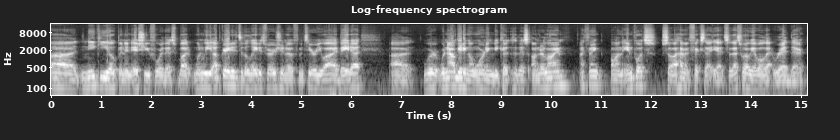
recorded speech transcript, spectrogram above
uh, Niki opened an issue for this, but when we upgraded to the latest version of Material UI beta, uh, we're, we're now getting a warning because of this underline, I think, on inputs. So I haven't fixed that yet. So that's why we have all that red there.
